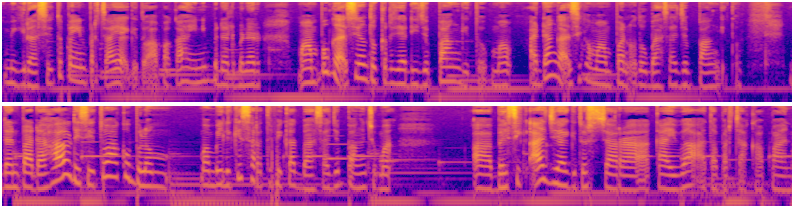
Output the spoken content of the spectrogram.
imigrasi itu pengen percaya gitu apakah ini benar-benar mampu nggak sih untuk kerja di Jepang gitu? Ma ada nggak sih kemampuan untuk bahasa Jepang gitu? Dan padahal di situ aku belum memiliki sertifikat bahasa Jepang cuma uh, basic aja gitu secara kaiwa atau percakapan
